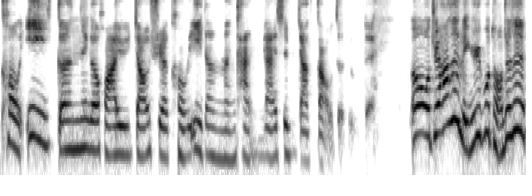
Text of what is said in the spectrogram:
口译跟那个华语教学口译的门槛应该是比较高的，对不对？嗯，我觉得它是领域不同，就是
